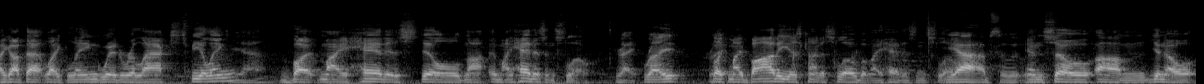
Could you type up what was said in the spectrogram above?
I got that like languid relaxed feeling Yeah. but my head is still not my head isn't slow Right. right, like my body is kind of slow but my head isn't slow Yeah, absolutely. and so, um, you know,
